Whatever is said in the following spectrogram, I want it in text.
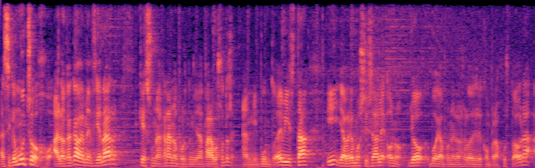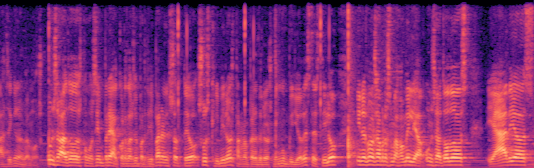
Así que mucho ojo a lo que acabo de mencionar, que es una gran oportunidad para vosotros, a mi punto de vista, y ya veremos si sale o no. Yo voy a poner los de compra justo ahora, así que nos vemos. Un saludo a todos, como siempre, acordaos de participar en el sorteo, suscribiros para no perderos ningún vídeo de este estilo, y nos vemos la próxima familia. Un saludo a todos y adiós.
